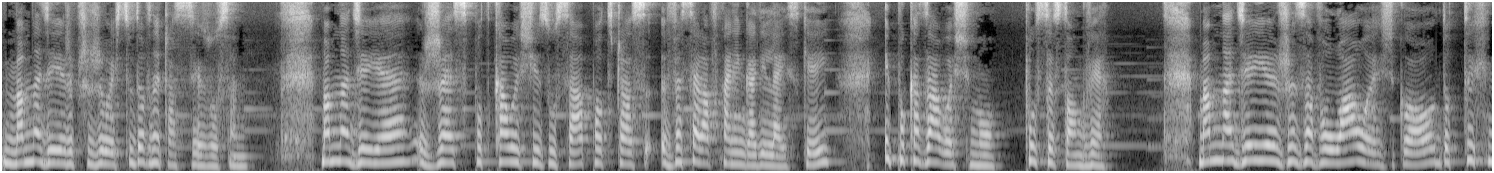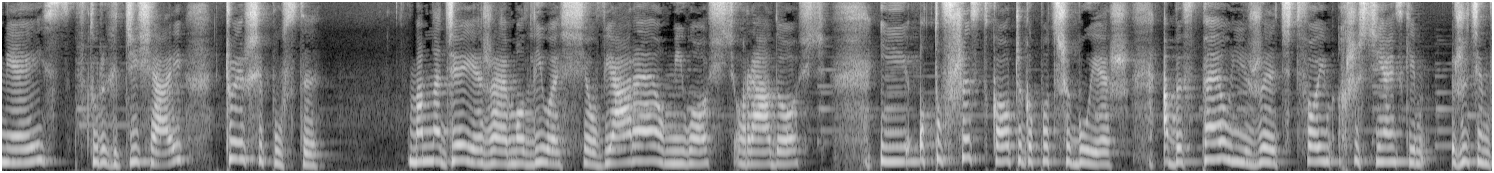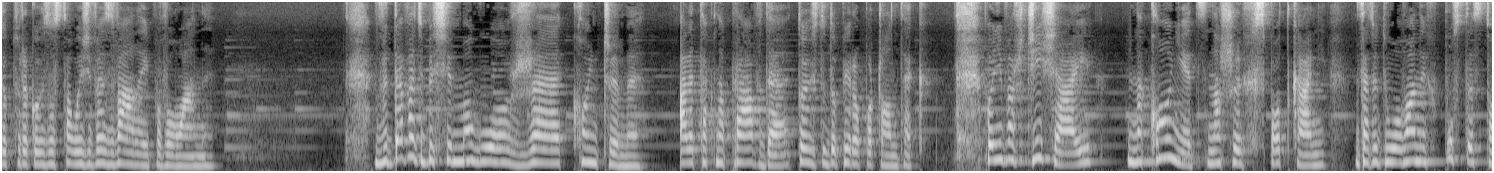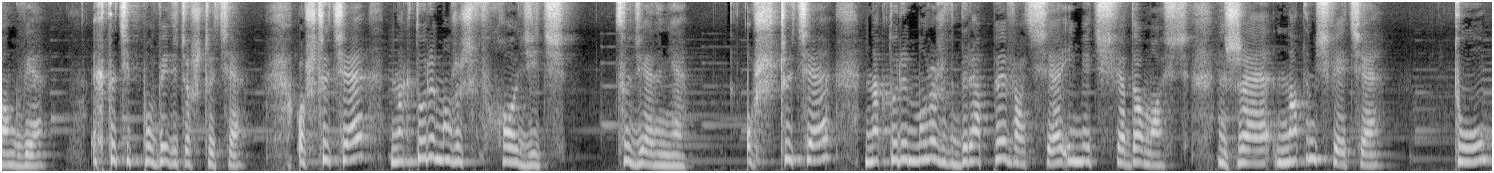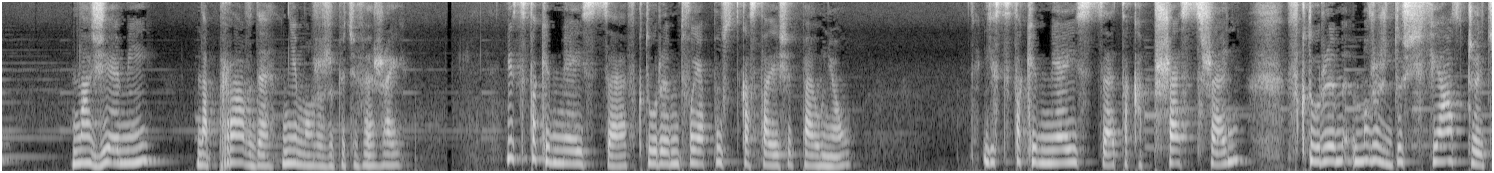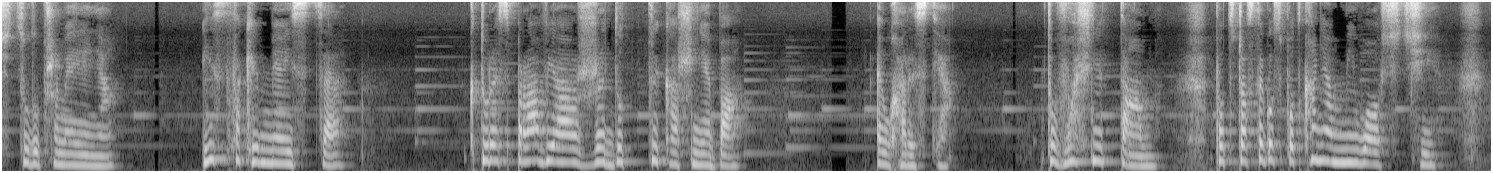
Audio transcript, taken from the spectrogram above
Mam nadzieję, że przeżyłeś cudowny czas z Jezusem. Mam nadzieję, że spotkałeś Jezusa podczas wesela w Kanie Galilejskiej i pokazałeś mu puste stągwie. Mam nadzieję, że zawołałeś go do tych miejsc, w których dzisiaj czujesz się pusty. Mam nadzieję, że modliłeś się o wiarę, o miłość, o radość i o to wszystko, czego potrzebujesz, aby w pełni żyć Twoim chrześcijańskim życiem, do którego zostałeś wezwany i powołany. Wydawać by się mogło, że kończymy, ale tak naprawdę to jest dopiero początek. Ponieważ dzisiaj, na koniec naszych spotkań zatytułowanych Puste Stągwie, chcę Ci powiedzieć o szczycie. O szczycie, na który możesz wchodzić codziennie. O szczycie, na którym możesz wdrapywać się i mieć świadomość, że na tym świecie, tu, na Ziemi, naprawdę nie możesz być wyżej. Jest takie miejsce, w którym Twoja pustka staje się pełnią. Jest takie miejsce, taka przestrzeń, w którym możesz doświadczyć cudu przemienienia. Jest takie miejsce, które sprawia, że dotykasz nieba. Eucharystia. To właśnie tam, podczas tego spotkania miłości,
